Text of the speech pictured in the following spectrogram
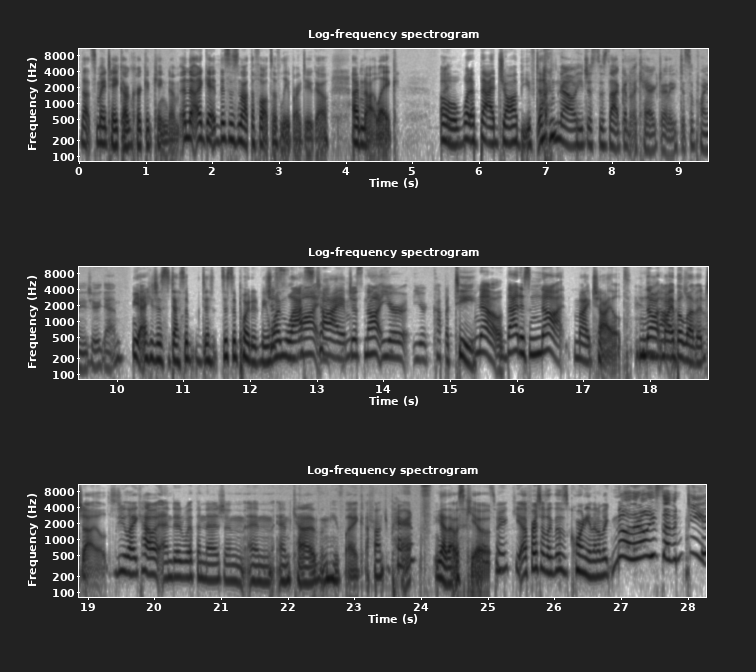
That's my take on Crooked Kingdom. And again, this is not the fault of Leigh Bardugo. I'm not like, oh, what a bad job you've done. No, he just is that good of a character that he disappointed you again. yeah, he just dis- dis- disappointed me Just one last not- time. Just not your your cup of tea. No, that is not my child. Not, Not my my beloved child. Did you like how it ended with Inej and and and Kaz and he's like, I found your parents. Yeah, that was cute. That's very cute. At first I was like, this is corny, and then I'm like, no, they're only seventeen.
